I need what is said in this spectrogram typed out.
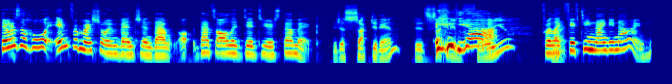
there was a whole infomercial invention that that's all it did to your stomach It just sucked it in? Did it suck it in Yeah. for you? for like Right. fifteen ninety nine.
